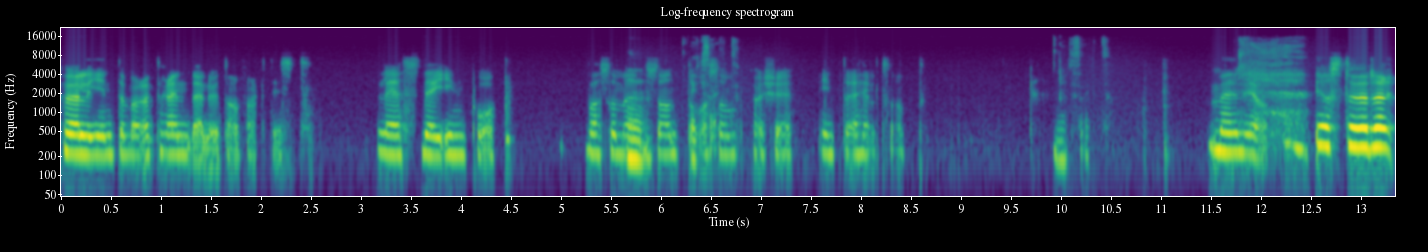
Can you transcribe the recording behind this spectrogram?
Följ inte bara trenden utan faktiskt läs dig in på vad som är Mm, sant och exakt. vad som kanske inte är helt sant. Exakt. Men ja, jag stöder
